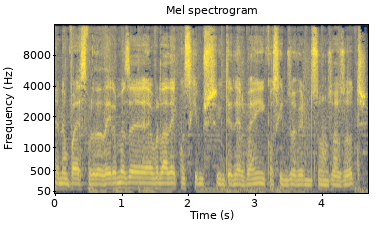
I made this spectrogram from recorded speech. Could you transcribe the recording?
não parece verdadeira, mas a verdade é que conseguimos entender bem e conseguimos ouvir-nos uns aos outros.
